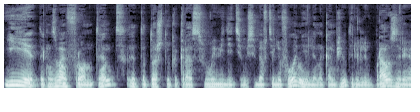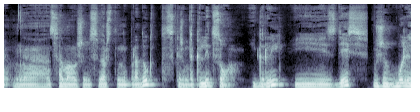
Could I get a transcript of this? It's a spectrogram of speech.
И так называемый фронтенд. Это то, что как раз вы видите у себя в телефоне или на компьютере, или в браузере. Э, сама уже сверстанный продукт, скажем так, лицо игры, и здесь уже более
